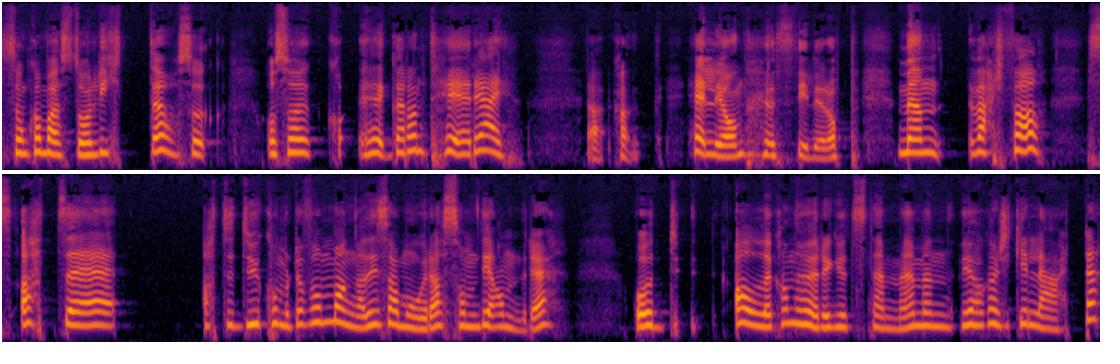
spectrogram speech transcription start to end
som kan bare stå og lytte, og så, og så eh, garanterer jeg ja, Helligånd stiller opp. Men i hvert fall at, eh, at, du kommer til å få mange av de samme orda som de andre. Og Alle kan høre Guds stemme, men vi har kanskje ikke lært det.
